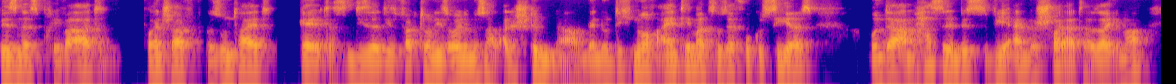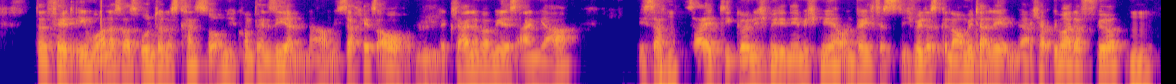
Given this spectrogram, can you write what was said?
Business, Privat, Freundschaft, Gesundheit, Geld, das sind diese, diese Faktoren, die sollen, die müssen halt alle stimmen. Ja. Und wenn du dich nur auf ein Thema zu sehr fokussierst und da am Hasseln bist wie ein Bescheuerter, sag ich immer, dann fällt irgendwo anders was runter und das kannst du auch nicht kompensieren. Na? Und ich sage jetzt auch, eine Kleine bei mir ist ein Jahr. Ich sage, mhm. Zeit, die gönne ich mir, die nehme ich mir und wenn ich das, ich will das genau miterleben. Ja? Ich habe immer dafür mhm.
